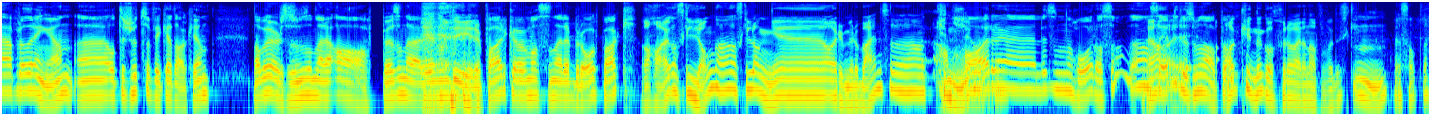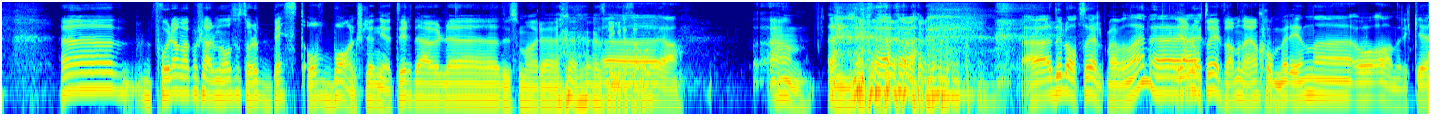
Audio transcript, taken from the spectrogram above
jeg har prøvd å ringe han, og til slutt så fikk jeg tak i han. Da bare høres det ut som sånn der ape sånn der i en sånn dyrepark og masse sånn der bråk bak. Han har jo ganske lang, han har ganske lange armer og bein, så han Han kunne jo- har eh, litt sånn hår også. Han Ja, ser litt ut som en ape. Han kunne gått for å være en ape, faktisk. Mm. Det er sant, det. Uh, foran meg på skjermen nå så står det 'Best of barnslige nyheter'. Det er vel uh, du som har uh, spikret sammen? Uh, ja. Du lovte å hjelpe meg med den her. Jeg lovte å hjelpe deg med det, ja. Kommer inn og aner ikke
